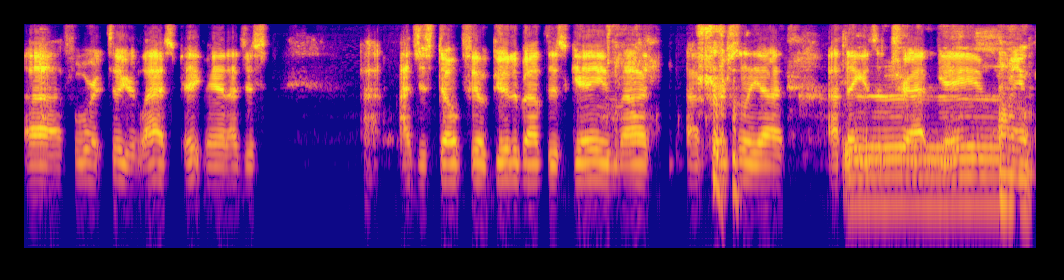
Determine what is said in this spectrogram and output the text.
uh, for it till your last pick, man. I just I, I just don't feel good about this game. I I personally I I think it's a trap game.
